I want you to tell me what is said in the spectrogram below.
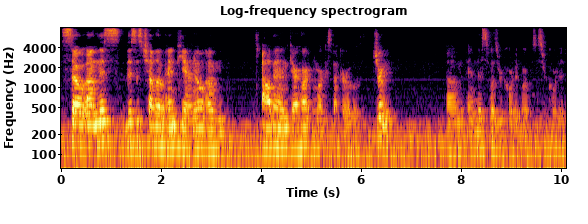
So um, this this is cello and piano. Um, Alban Gerhardt and Markus Becker are both German, um, and this was recorded. Where was this recorded?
